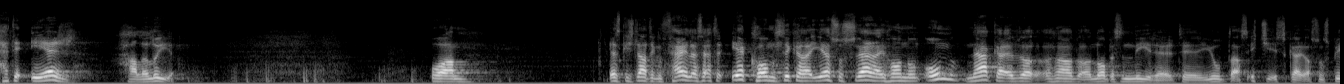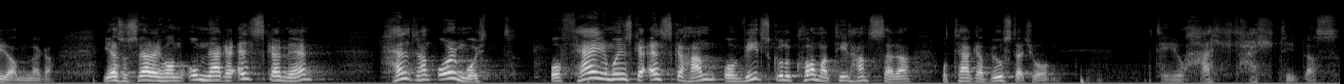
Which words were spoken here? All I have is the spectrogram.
Hette er halleluja. Og jeg skal ikke lade deg feil, så etter jeg kom slik at Jesus sværa i hånden om nekar, eller lopes nyr her til Judas, ikke Iskar, som spyr om nekar. Jesus sværa i hånden om nekar, elskar meg, heldur han ormot, og feir mun skal elska han, og vi skulle komme til hans herre og tega bostad til honom. Det er jo helt, helt tid, ass.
